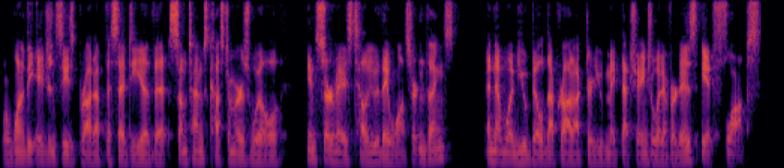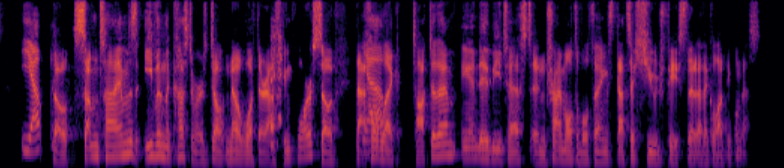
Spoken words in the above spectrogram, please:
where one of the agencies brought up this idea that sometimes customers will in surveys tell you they want certain things. And then when you build that product or you make that change or whatever it is it flops. Yep. So sometimes even the customers don't know what they're asking for. So that yep. whole like talk to them and a b test and try multiple things that's a huge piece that i think a lot of people miss.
